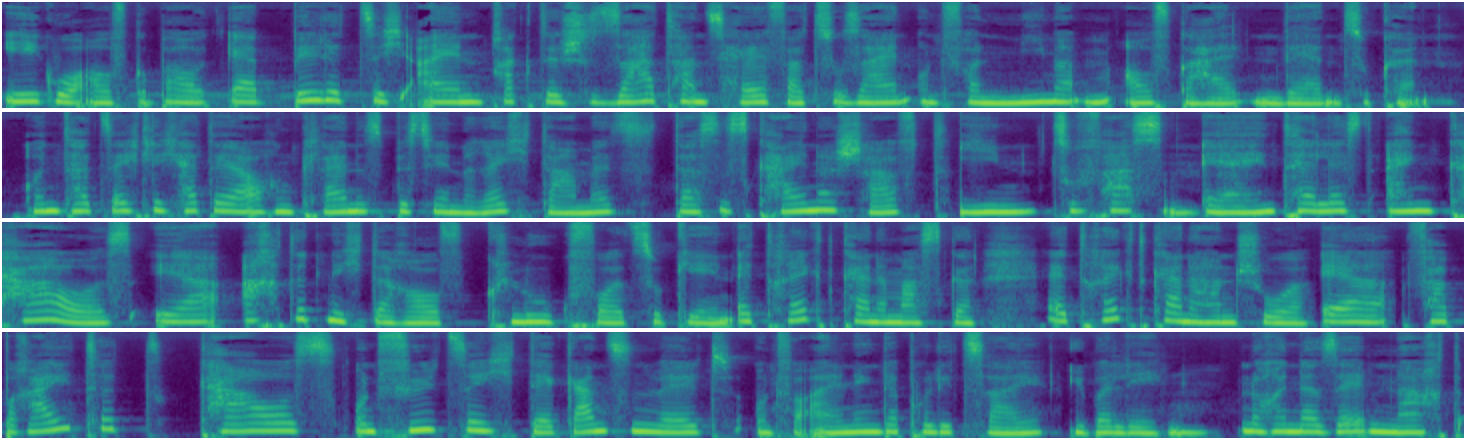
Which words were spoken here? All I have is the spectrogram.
Ego aufgebaut. Er bildet sich ein, praktisch Satans Helfer zu sein und von niemandem aufgehalten werden zu können. Und tatsächlich hat er auch ein kleines bisschen recht damit, dass es keiner schafft, ihn zu fassen. Er hinterlässt ein Chaos. Er achtet nicht darauf, klug vorzugehen. Er trägt keine Maske. Er trägt keine Handschuhe. Er verbreitet Chaos und fühlt sich der ganzen Welt und vor allen Dingen der Polizei überlegen. Noch in derselben Nacht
